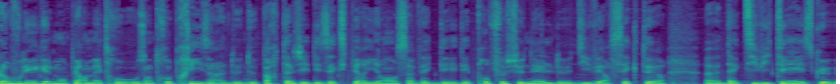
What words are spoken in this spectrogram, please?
Alors, vous voulez également permettre aux entreprises hein, de, partager des expériences avec des, professionnels de divers secteurs d'activité? Est-ce que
